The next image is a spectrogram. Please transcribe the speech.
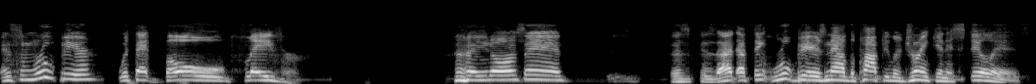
and some root beer with that bold flavor. you know what I'm saying? Because because I, I think root beer is now the popular drink and it still is.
